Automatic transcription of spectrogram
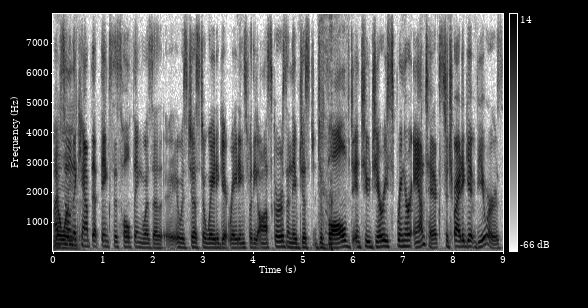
I'm still one, in the camp that thinks this whole thing was a it was just a way to get ratings for the Oscars, and they've just devolved into Jerry Springer antics to try to get viewers.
